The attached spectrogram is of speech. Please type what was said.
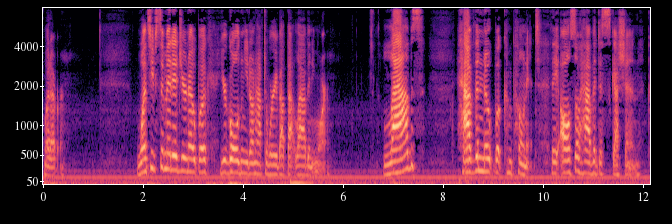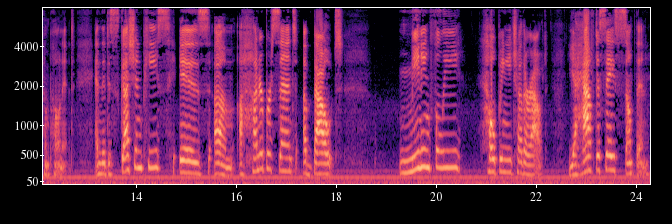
whatever. Once you've submitted your notebook, you're golden. You don't have to worry about that lab anymore. Labs have the notebook component. They also have a discussion component. And the discussion piece is um, 100% about meaningfully helping each other out. You have to say something.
